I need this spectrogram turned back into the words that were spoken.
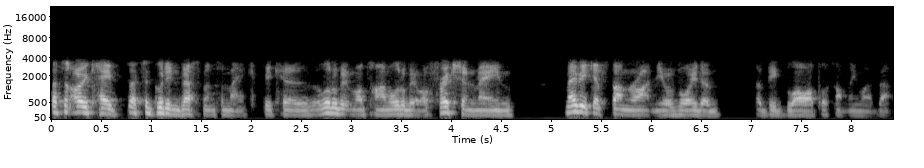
that's an okay, that's a good investment to make because a little bit more time, a little bit more friction means maybe it gets done right and you avoid a, a big blow up or something like that.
